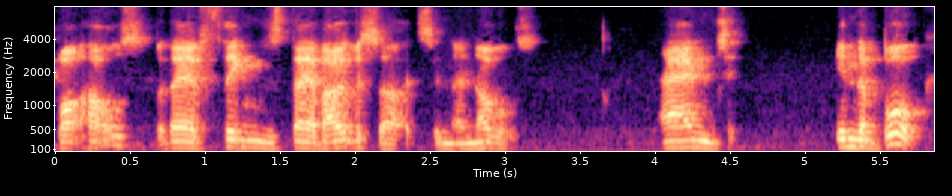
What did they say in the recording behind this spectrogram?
plot holes, but they have things, they have oversights in their novels. And in the book,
